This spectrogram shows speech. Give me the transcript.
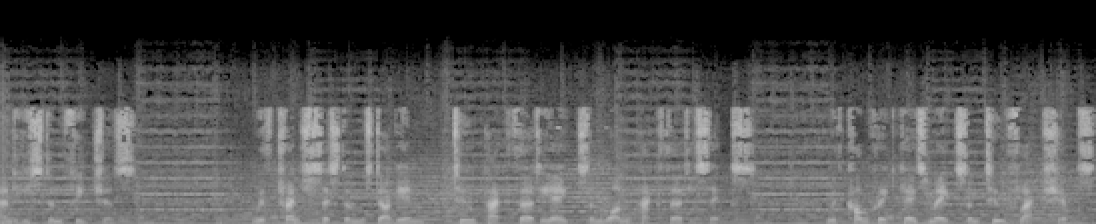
and eastern features. With trench systems dug in, two Pak 38s and one Pak 36. With concrete casemates and two flak ships,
